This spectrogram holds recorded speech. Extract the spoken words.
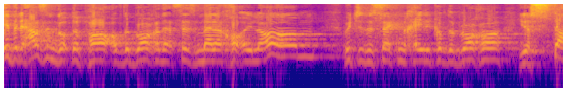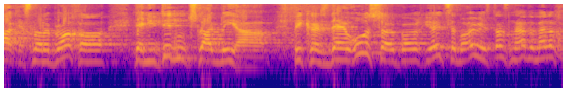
if it hasn't got the part of the bracha that says Melech Ha'olam which is the second chelik of the bracha, you're stuck, it's not a bracha, then you didn't shlag me up. Because there also, Baruch Yotzim doesn't have a melech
